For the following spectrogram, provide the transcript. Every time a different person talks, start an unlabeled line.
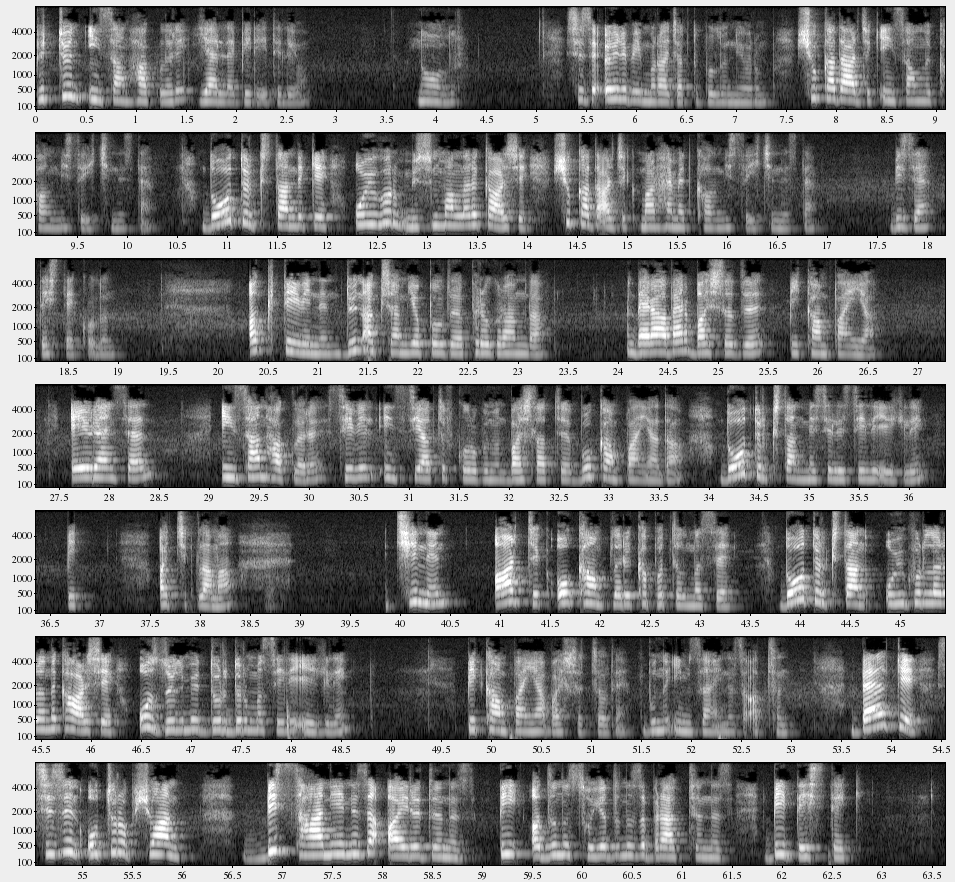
bütün insan hakları yerle bir ediliyor. Ne olur. Size öyle bir müracaatta bulunuyorum. Şu kadarcık insanlık kalmışsa içinizde. Doğu Türkistan'daki Uygur Müslümanlara karşı şu kadarcık merhamet kalmışsa içinizde. Bize destek olun. Ak TV'nin dün akşam yapıldığı programda beraber başladığı bir kampanya. Evrensel İnsan Hakları Sivil İnisiyatif Grubu'nun başlattığı bu kampanyada Doğu Türkistan meselesiyle ilgili bir açıklama. Çin'in artık o kampları kapatılması, Doğu Türkistan Uygurlarına karşı o zulmü durdurması ile ilgili bir kampanya başlatıldı. Bunu imzanızı atın. Belki sizin oturup şu an bir saniyenize ayırdığınız, bir adını soyadınızı bıraktığınız bir destek.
